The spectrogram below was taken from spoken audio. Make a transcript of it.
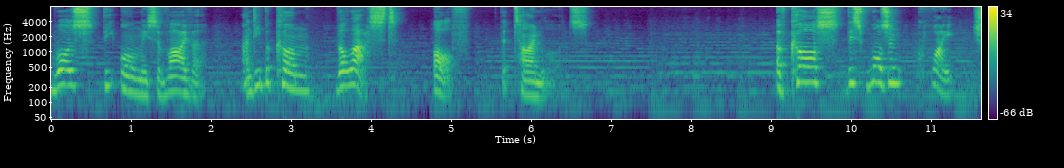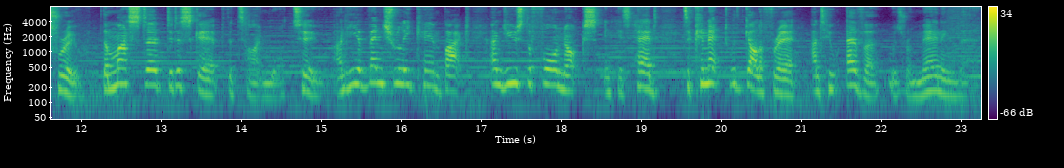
was the only survivor, and he become the last of the Time Lords. Of course, this wasn't quite true. The Master did escape the Time War too, and he eventually came back and used the four knocks in his head to connect with Gallifrey and whoever was remaining there.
